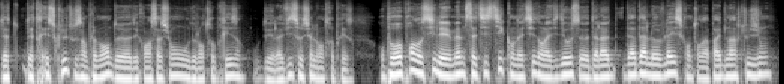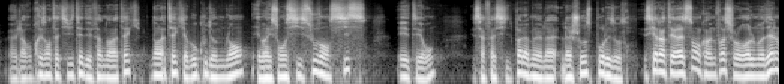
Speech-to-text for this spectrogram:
d'être exclus tout simplement de, des conversations ou de l'entreprise ou de la vie sociale de l'entreprise. On peut reprendre aussi les mêmes statistiques qu'on a utilisées dans la vidéo d'Ada Lovelace quand on a parlé de l'inclusion, de la représentativité des femmes dans la tech. Dans la tech, il y a beaucoup d'hommes blancs, et ben ils sont aussi souvent cis et hétéros, et ça facilite pas la, chose pour les autres. Et ce qui est intéressant, encore une fois, sur le rôle modèle,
